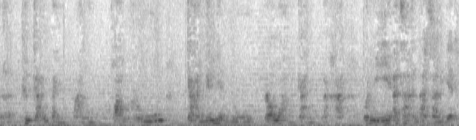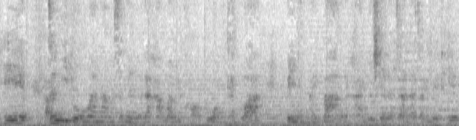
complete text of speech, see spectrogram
อคือการแบ่งปัน ความรู้การได้เรียนรู้ระหว่างกันนะคะ วันนี้อาจารย์อาจารยเทพค่ะจะมีดวงมานำเสนอนะคะ มาวิเคราะห์ดวงกันว่าเป็นอย่างไรบ้างนะคะเดี๋ยวเชิญอาจารย์อาจารยเทพ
